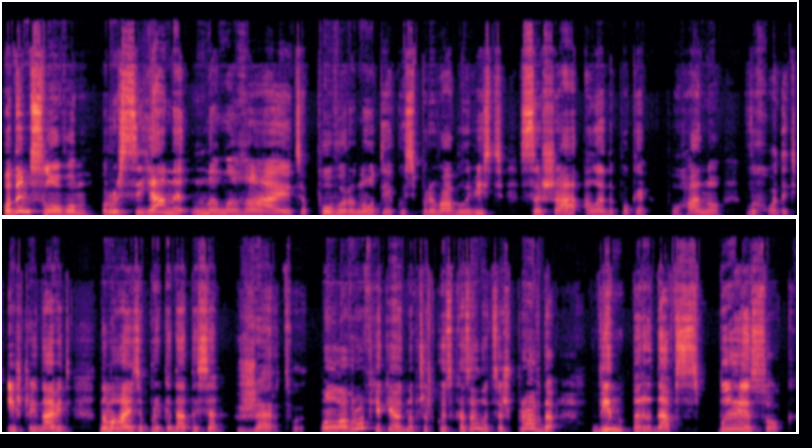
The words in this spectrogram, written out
Одним словом, росіяни намагаються повернути якусь привабливість США, але допоки погано виходить. І ще й навіть намагаються прикидатися жертвою. Он Лавров, як я на початку і сказала, це ж правда. Він передав список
